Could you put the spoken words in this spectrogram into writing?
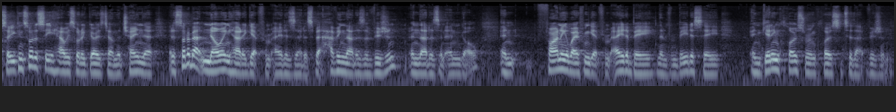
So you can sort of see how he sort of goes down the chain there. And it's not about knowing how to get from A to Z, it's about having that as a vision and that as an end goal. And finding a way from get from A to B, then from B to C, and getting closer and closer to that vision.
